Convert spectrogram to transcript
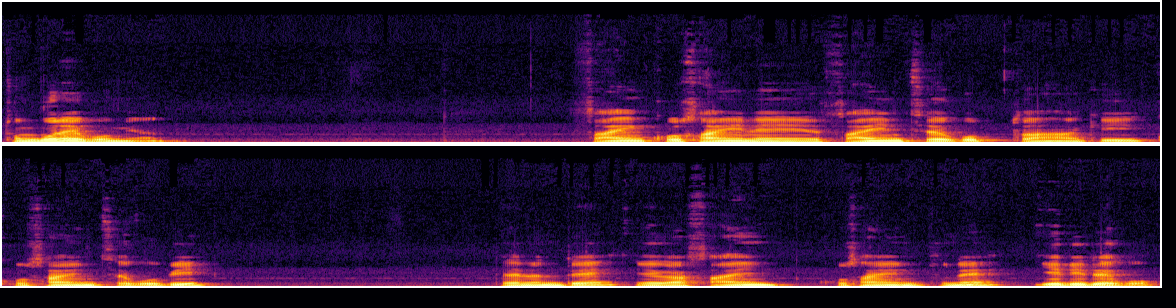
통분해보면 사인 코사인의 사인 제곱 더하기 코사인 제곱이 되는데 얘가 사인 코사인 분의 1이 되고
